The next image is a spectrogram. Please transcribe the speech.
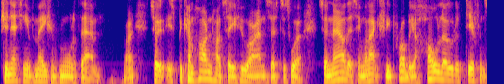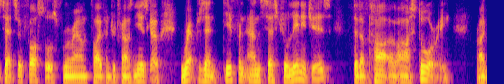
genetic information from all of them, right? So it's become hard and hard to say who our ancestors were. So now they're saying, well, actually, probably a whole load of different sets of fossils from around 500,000 years ago represent different ancestral lineages that are part of our story, right?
